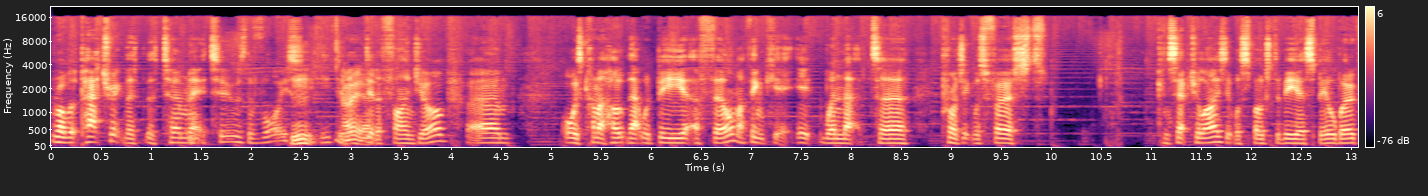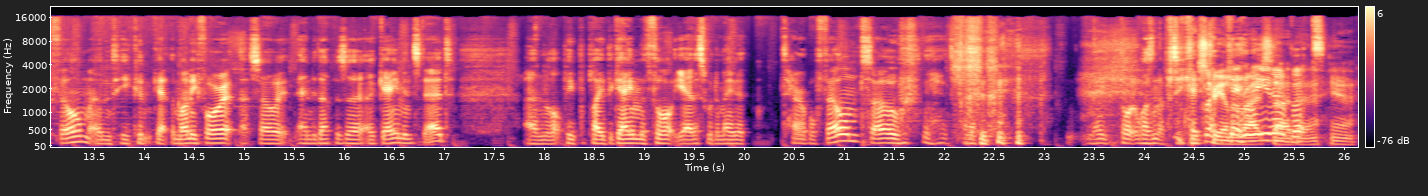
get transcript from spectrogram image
Robert Patrick, the, the Terminator 2 as the voice, he, he did, Oh, yeah. did a fine job. Um, always kind of hoped that would be a film. I think it, it when that uh, project was first conceptualized, it was supposed to be a Spielberg film, and he couldn't get the money for it, so it ended up as a, a game instead. And a lot of people played the game and thought, yeah, this would have made a terrible film. So yeah, it's kind of, maybe thought it wasn't a particularly History great on the game right either, side but there.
